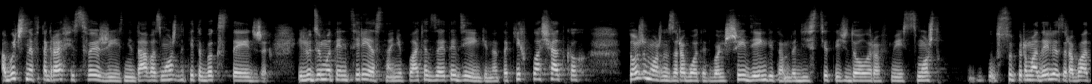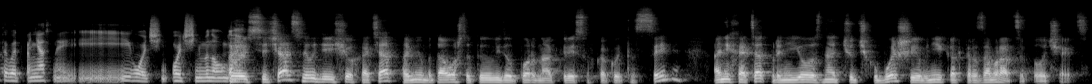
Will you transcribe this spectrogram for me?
обычные фотографии своей жизни, да, возможно, какие-то бэкстейджи. И людям это интересно, они платят за это деньги. На таких площадках тоже можно заработать большие деньги, там, до 10 тысяч долларов в месяц. Может, супермодели зарабатывают, понятно, и очень-очень много. То есть сейчас люди еще хотят, помимо того, что ты увидел порно-актрису в какой-то сцене, они хотят про нее узнать чуточку больше и в ней как-то разобраться, получается.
